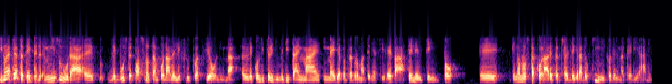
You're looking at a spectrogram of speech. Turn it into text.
In una certa temper- misura eh, le buste possono tamponare le fluttuazioni, ma le condizioni di umidità in, ma- in media potrebbero mantenersi elevate nel tempo eh, e non ostacolare perciò il degrado chimico dei materiali.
